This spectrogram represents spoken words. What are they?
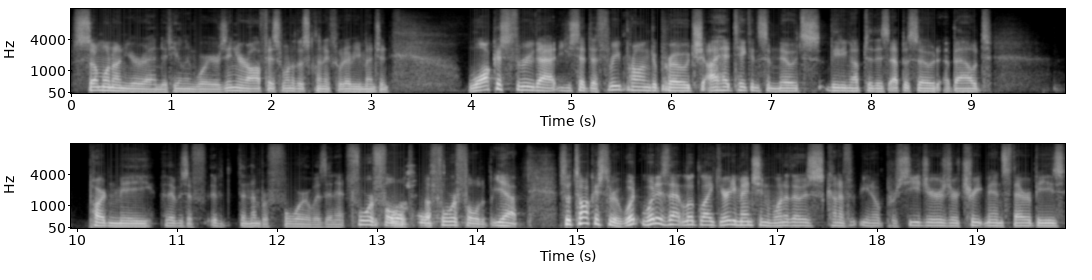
someone on your end at Healing Warriors in your office, one of those clinics, whatever you mentioned. Walk us through that. You said the three pronged approach. I had taken some notes leading up to this episode about pardon me, there was a the number four was in it, fourfold, a fourfold. Yeah. So talk us through what what does that look like? You already mentioned one of those kind of you know procedures or treatments, therapies.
